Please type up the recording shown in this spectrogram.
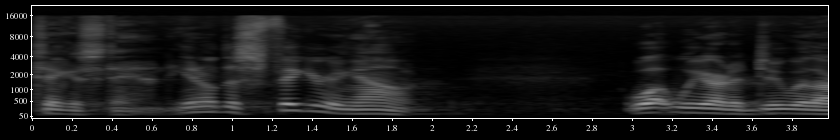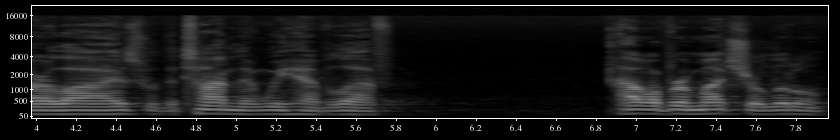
Take a stand. You know, this figuring out what we are to do with our lives with the time that we have left, however much or little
